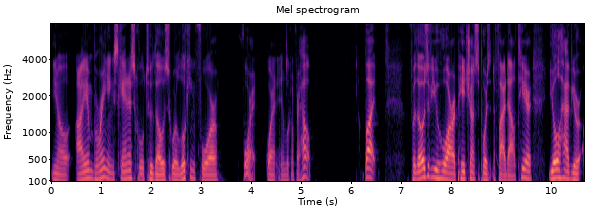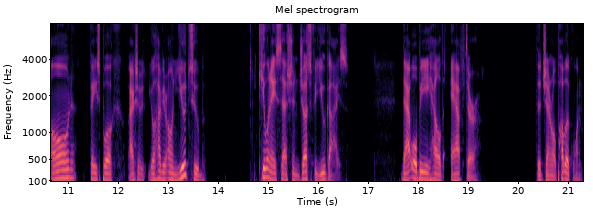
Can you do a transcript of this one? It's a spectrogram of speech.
you know, I am bringing Scanner School to those who are looking for for it or and looking for help. But for those of you who are a Patreon supporters at the $5 tier, you'll have your own Facebook. Actually, you'll have your own YouTube Q&A session just for you guys. That will be held after the general public one.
